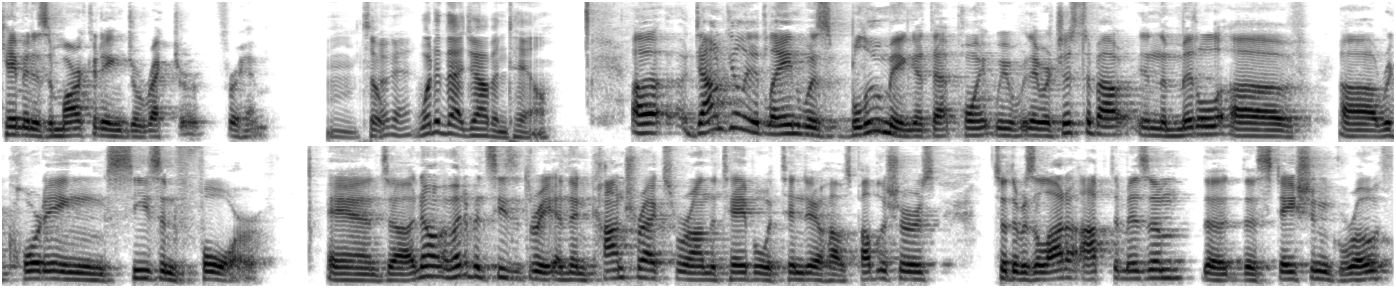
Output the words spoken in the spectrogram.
came in as a marketing director for him. Mm, so, okay. what did that job entail? Uh, Down Gilead Lane was blooming at that point. We were, they were just about in the middle of uh, recording season four. And uh, no, it might have been season three. And then contracts were on the table with Tyndale House Publishers. So there was a lot of optimism. The, the station growth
